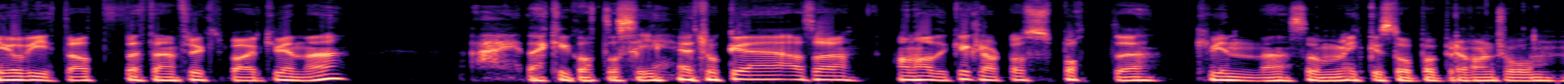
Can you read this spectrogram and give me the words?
i å vite at dette er en fruktbar kvinne. Nei, det er ikke godt å si. Jeg tror ikke, altså, Han hadde ikke klart å spotte kvinnene som ikke står på prevensjon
